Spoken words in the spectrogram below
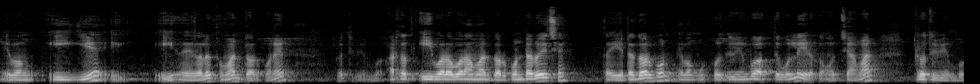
এবং এই গিয়ে এই এই হয়ে গেল তোমার দর্পণের প্রতিবিম্ব। অর্থাৎ এই বরাবর আমার দর্পণটা রয়েছে, তাই এটা দর্পণ এবং প্রতিবিম্ব আঁকতে বললে এরকম হচ্ছে আমার প্রতিবিম্ব।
